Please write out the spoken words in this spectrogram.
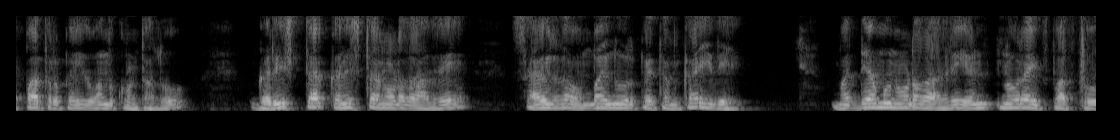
ಎಪ್ಪತ್ತು ರೂಪಾಯಿಗೆ ಒಂದು ಕ್ವಿಂಟಲು. ಗರಿಷ್ಠ ಕನಿಷ್ಠ ನೋಡೋದಾದರೆ ಸಾವಿರದ ಒಂಬೈನೂರು ರೂಪಾಯಿ ತನಕ ಇದೆ. ಮಧ್ಯಮ ನೋಡೋದಾದರೆ ಎಂಟುನೂರ ಇಪ್ಪತ್ತು,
